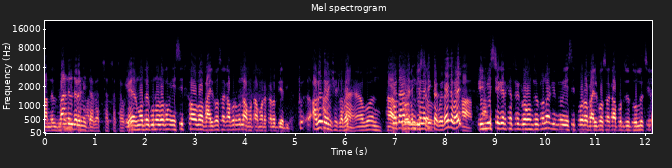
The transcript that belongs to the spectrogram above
বান্ডেল বান্ডিল ধরে নিতে হবে। আচ্ছা আচ্ছা আচ্ছা ওকে। এর মধ্যে কোনো রকম এসিড খাওয়া বা বাইল বসা কাপড়গুলো আমার আমার ফেরত দিয়ে দিবেন। হবে তো ইনশাআল্লাহ ভাই? হ্যাঁ হ্যাঁ, টাকা কোনো ঠিক থাকবে তাই তো ভাই? হ্যাঁ প্রি মিস্টেকের ক্ষেত্রে গ্রহণযোগ্য না কিন্তু এসিড পরা বাইল বসা কাপড় যে ধুলে ছিল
